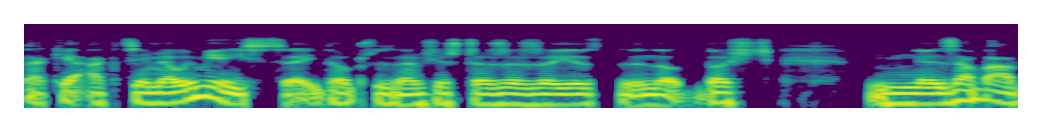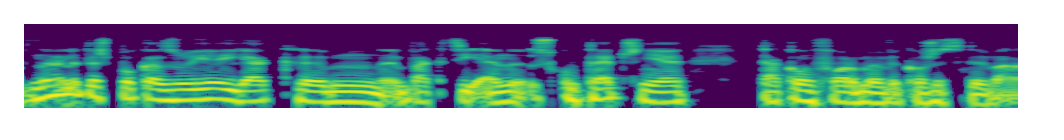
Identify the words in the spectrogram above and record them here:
takie akcje miały miejsce. I to przyznam się szczerze, że jest no, dość mm, zabawne, ale też pokazuje, jak mm, w akcji N skutecznie taką formę wykorzystywano.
